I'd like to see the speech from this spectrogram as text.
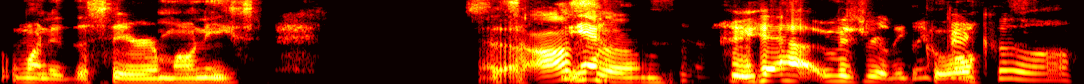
one of the ceremonies. That's So, awesome. Yeah, yeah, it was really Super cool. cool.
